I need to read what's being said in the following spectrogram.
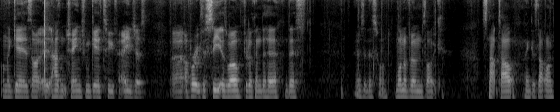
on the gears, are, it hasn't changed from gear two for ages. Uh, I broke the seat as well. If you look under here, this is it. This one. One of them's like snapped out. I think it's that one.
